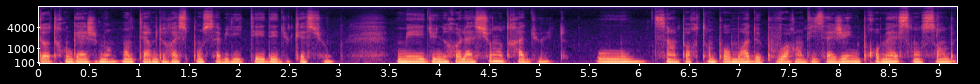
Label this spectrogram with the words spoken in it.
d'autres engagements en termes de responsabilité et d'éducation, mais d'une relation entre adultes où c'est important pour moi de pouvoir envisager une promesse ensemble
